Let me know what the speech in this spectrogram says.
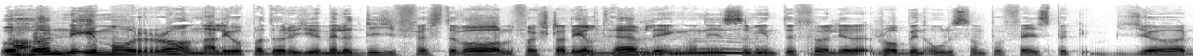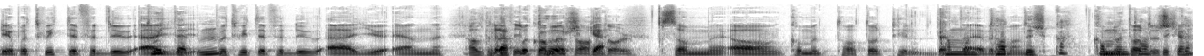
Och hörni, imorgon allihopa, då är det ju Melodifestival, första deltävling. Och ni som inte följer Robin Olsson på Facebook, gör det på Twitter, för du är, Twitter, ju- mm. på Twitter, för du är ju en Alternativ rapportörska. kommentator. Som, ja, kommentator till detta evenemang. Kommentatorska. Kommentatorska.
